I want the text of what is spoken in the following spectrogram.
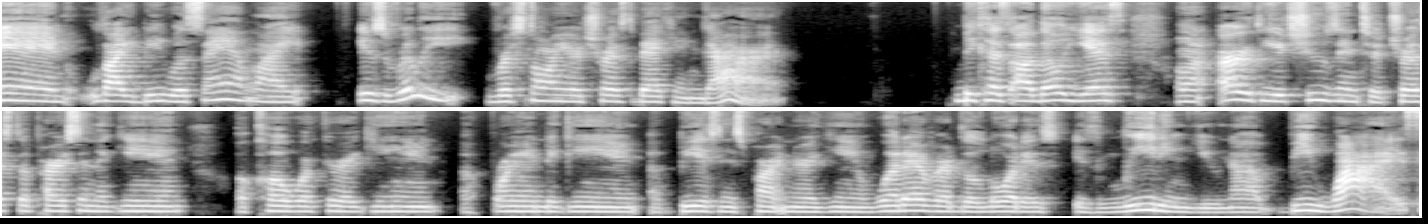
And like Dee was saying, like it's really restoring your trust back in God. Because although yes, on earth you're choosing to trust a person again, a coworker again, a friend again, a business partner again, whatever the Lord is is leading you. Now be wise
